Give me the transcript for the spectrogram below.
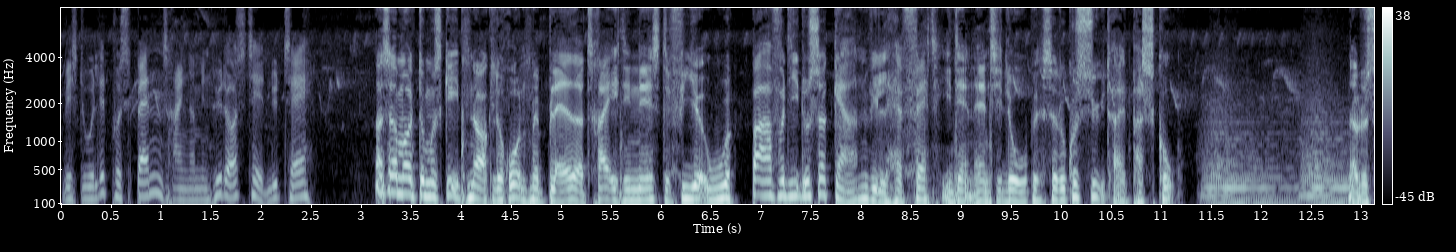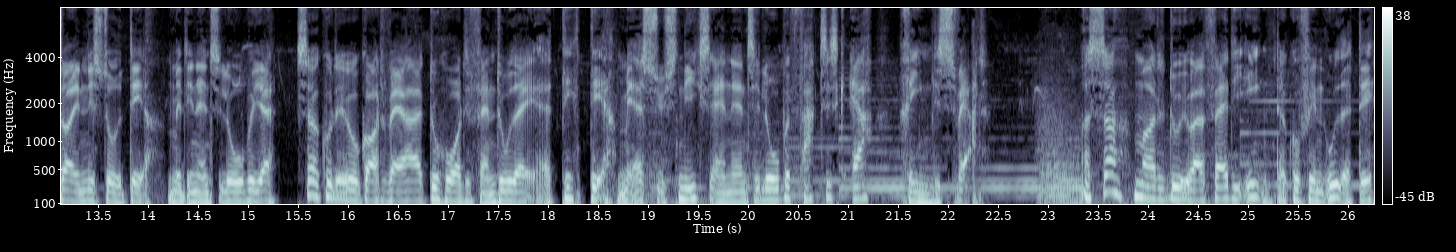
hvis du er lidt på spanden, trænger min hytte også til et nyt tag. og så måtte du måske knokle rundt med blade og træ de næste fire uger, bare fordi du så gerne ville have fat i den antilope, så du kunne sy dig et par sko. Når du så endelig stod der med din antilope, ja, så kunne det jo godt være, at du hurtigt fandt ud af, at det der med at sy sneaks af en antilope faktisk er rimelig svært. Og så måtte du jo have fat i en, der kunne finde ud af det.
